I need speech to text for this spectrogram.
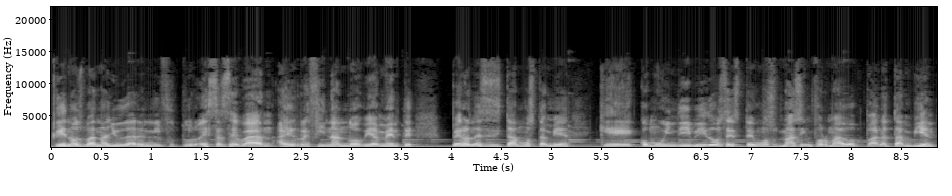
que nos van a ayudar en el futuro. Estas se van a ir refinando obviamente, pero necesitamos también que como individuos estemos más informados para también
